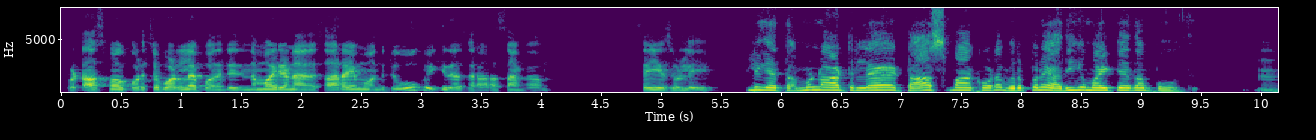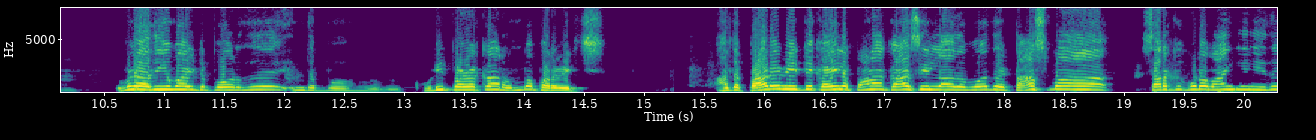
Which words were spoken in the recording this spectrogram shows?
இப்போ டாஸ்மாக் குறைச்ச போடல இப்போ வந்துட்டு இந்த மாதிரியான சாராயம் வந்துட்டு ஊக்குவிக்குதா சார் அரசாங்கம்? செய்ய சொல்லி. இல்லைங்க தமிழ்நாட்டுல டாஸ்மாகோட விற்பனை அதிகமாயிட்டே தான் போகுது. இவ்வளவு அதிகமாயிட்டு போறது இந்த குடிப்பழக்கம் ரொம்ப பரவிடுச்சு. அந்த பரவிட்டு கையில பணம் காசு இல்லாத போது டாஸ்மா சரக்கு கூட வாங்கி இது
